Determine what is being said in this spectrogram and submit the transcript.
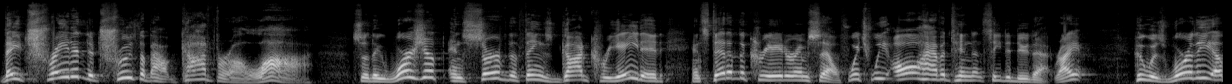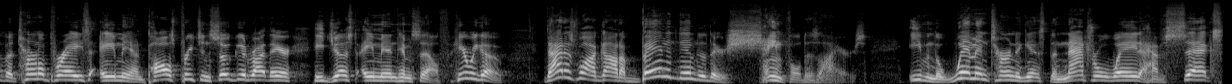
They traded the truth about God for a lie. So they worshiped and served the things God created instead of the Creator Himself, which we all have a tendency to do that, right? who is worthy of eternal praise. Amen. Paul's preaching so good right there, he just amened himself. Here we go. That is why God abandoned them to their shameful desires. Even the women turned against the natural way to have sex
